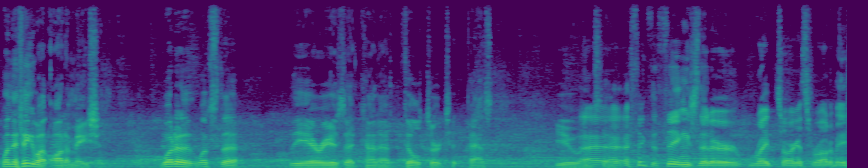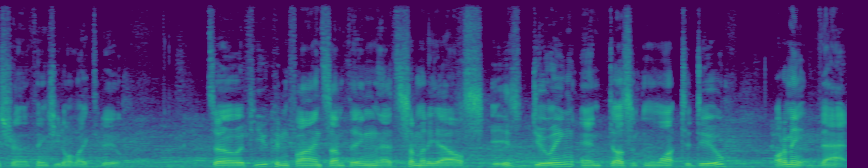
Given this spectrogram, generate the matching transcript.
when they think about automation? What are, what's the, the areas that kind of filter past you I, I think the things that are ripe targets for automation are the things you don't like to do. So if you can find something that somebody else is doing and doesn't want to do, automate that.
